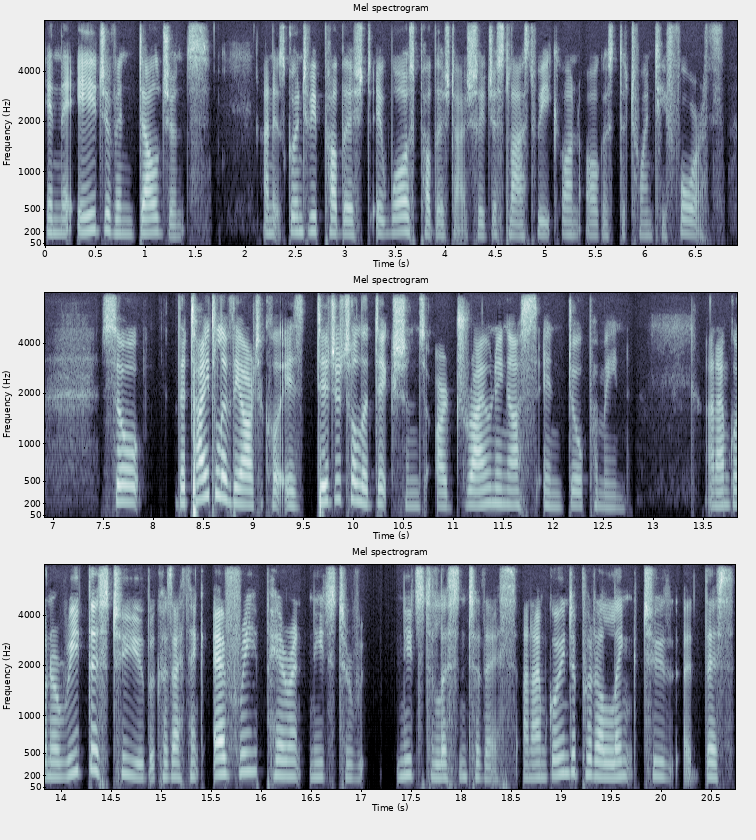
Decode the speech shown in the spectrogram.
in the Age of Indulgence and it's going to be published. It was published actually just last week on August the 24th. So the title of the article is Digital Addictions Are Drowning Us in Dopamine. And I'm going to read this to you because I think every parent needs to needs to listen to this and i'm going to put a link to uh, this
